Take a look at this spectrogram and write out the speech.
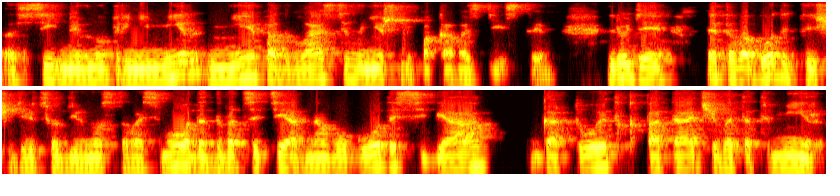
э, сильный внутренний мир не подвластен внешним пока воздействием. Люди этого года, 1998 до 21 года себя готовят к подаче в этот мир,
